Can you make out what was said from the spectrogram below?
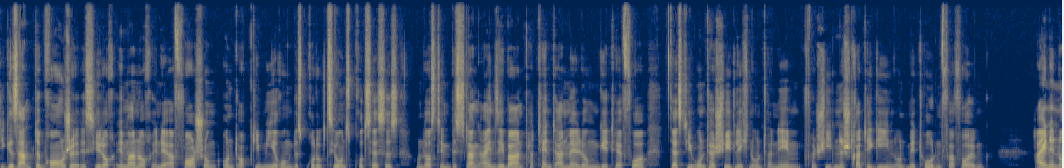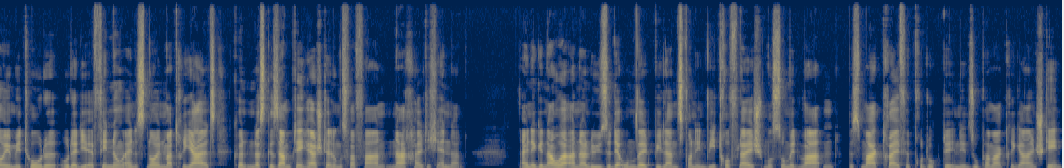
die gesamte Branche ist jedoch immer noch in der Erforschung und Optimierung des Produktionsprozesses und aus den bislang einsehbaren Patentanmeldungen geht hervor, dass die unterschiedlichen Unternehmen verschiedene Strategien und Methoden verfolgen. Eine neue Methode oder die Erfindung eines neuen Materials könnten das gesamte Herstellungsverfahren nachhaltig ändern. Eine genaue Analyse der Umweltbilanz von In-vitro-Fleisch muss somit warten, bis marktreife Produkte in den Supermarktregalen stehen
